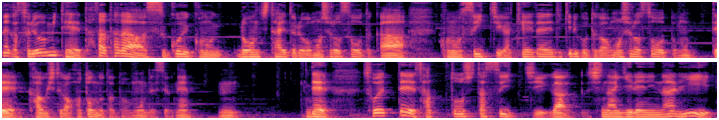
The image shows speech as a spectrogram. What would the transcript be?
なんかそれを見てただただすごいこのローンチタイトル面白そうとかこのスイッチが携帯でできることが面白そうと思って買う人がほとんどだと思うんですよね。うんでそうやって殺到したスイッチが品切れになり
